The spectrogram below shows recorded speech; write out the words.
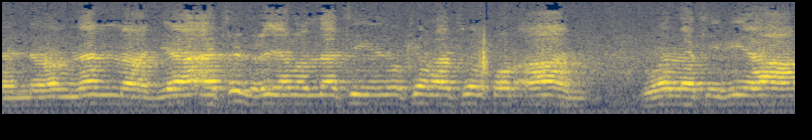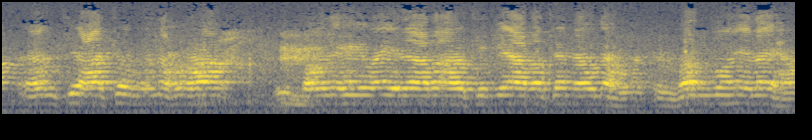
أنهم لما جاءت العير التي ذكرت في القرآن والتي فيها أمتعة ونحوها بقوله وإذا رأوا تجارة أو لهوا انفضوا إليها.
